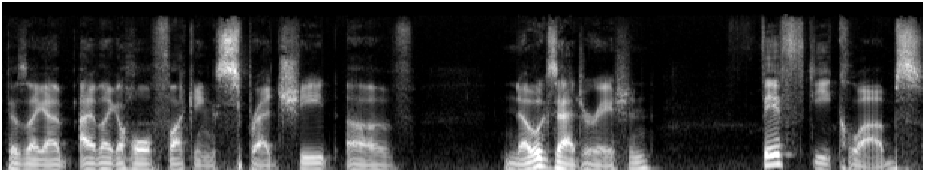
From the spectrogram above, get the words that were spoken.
because like I, I have like a whole fucking spreadsheet of no exaggeration 50 clubs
